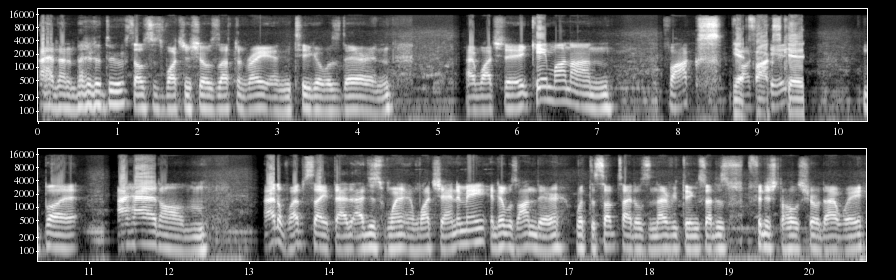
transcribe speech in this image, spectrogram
I had nothing better to do, so I was just watching shows left and right, and Tiga was there, and I watched it. It came on on Fox. Yeah, Fox, Kids, Kid. But I had um I had a website that I just went and watched anime and it was on there with the subtitles and everything. So I just finished the whole show that way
